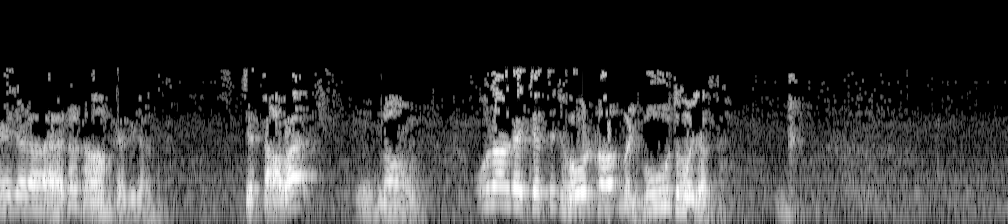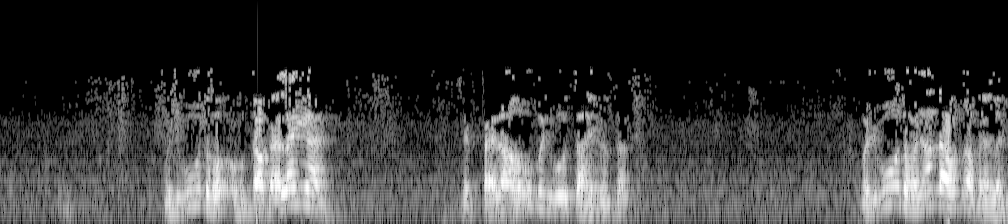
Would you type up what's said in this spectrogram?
ਇਹ ਜਿਹੜਾ ਹੈ ਨਾ ਨਾਮ ਟਿਕ ਜਾਂਦਾ ਚਿਤਾਵਾ? ਨਾ ਉਹਨਾਂ ਦੇ ਚਿੱਤ 'ਚ ਹੋਰ ਨਾਮ ਮਜ਼ਬੂਤ ਹੋ ਜਾਂਦਾ। ਮਜ਼ਬੂਤ ਹੁੰਦਾ ਪਹਿਲਾਂ ਹੀ ਹੈ। ਜੇ ਪਹਿਲਾਂ ਹੋ ਮਜ਼ਬੂਤ ਤਾਂ ਹੀ ਹੁੰਦਾ। ਮਜ਼ਬੂਤ ਹੋ ਜਾਂਦਾ ਹੁੰਦਾ ਪਹਿਲਾਂ ਹੀ।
